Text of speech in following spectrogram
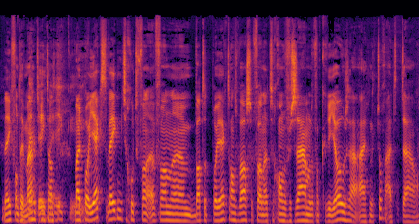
Nee, ik vond het helemaal niet irritant. ik- maar het project weet ik niet zo goed van, van eh, wat het project trouwens was. Van het gewoon verzamelen van curiosa eigenlijk toch uit de taal.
